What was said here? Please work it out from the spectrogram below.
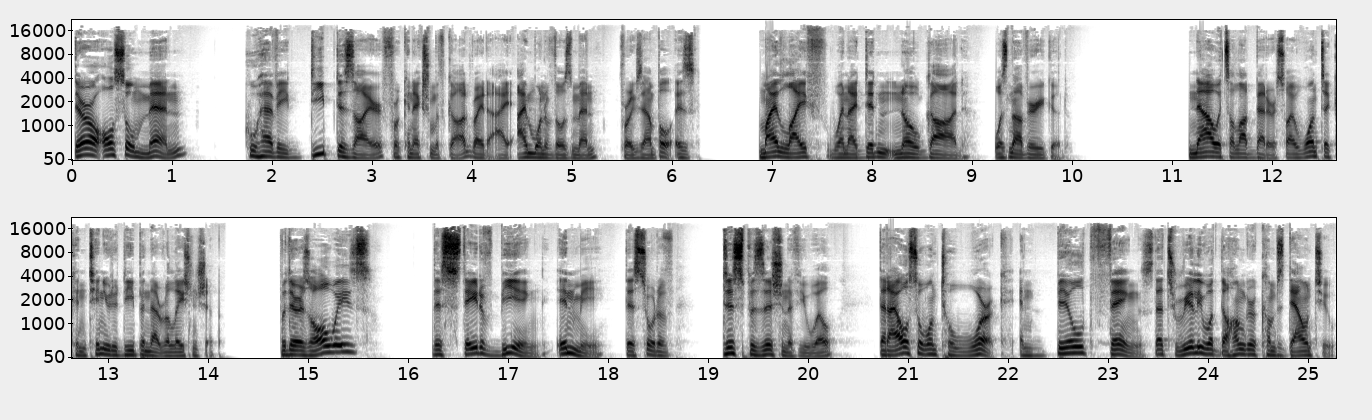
there are also men who have a deep desire for connection with God, right? I, I'm one of those men, for example, is my life when I didn't know God was not very good. Now it's a lot better. So I want to continue to deepen that relationship. But there's always this state of being in me, this sort of disposition, if you will, that I also want to work and build things. That's really what the hunger comes down to,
